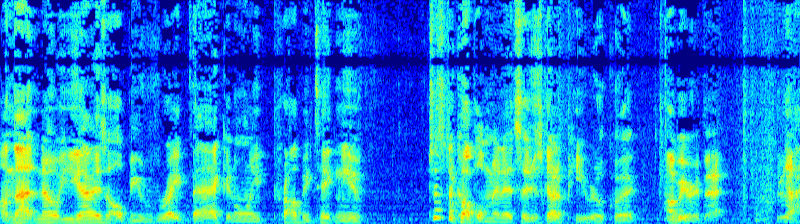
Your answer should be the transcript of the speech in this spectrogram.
On that note, you guys, I'll be right back and only probably take me just a couple minutes. I just gotta pee real quick. I'll be right back. Yeah.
